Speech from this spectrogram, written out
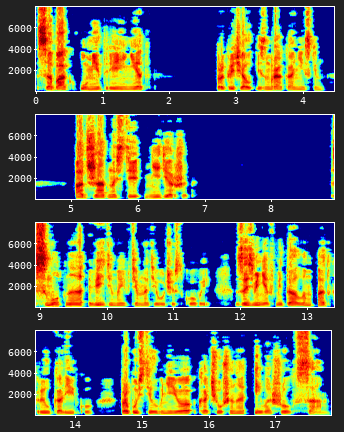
«Собак у Митрии нет!» — прокричал из мрака Анискин. «От жадности не держит». Смутно видимый в темноте участковый, зазвенев металлом, открыл калитку, пропустил в нее Качушина и вошел сам.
